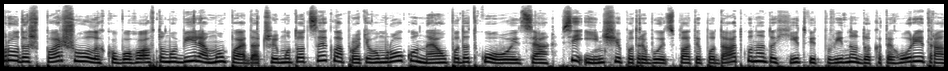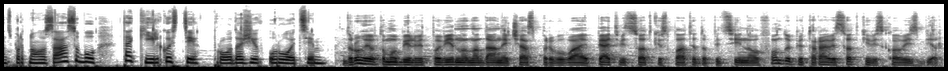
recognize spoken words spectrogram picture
Продаж першого легкового автомобіля, мопеда чи мотоцикла протягом року не оподатковується. Всі інші потребують сплати податку на дохід відповідно до категорії транспортного засобу та кількості продажів у році. Другий автомобіль відповідно на даний час перебуває 5% сплати до пенсійного фонду, 1,5% військовий збір.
